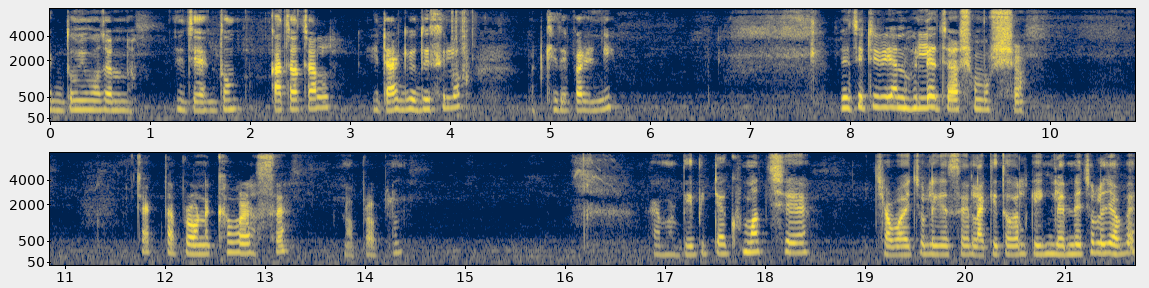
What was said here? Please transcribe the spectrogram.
একদমই মজার না। এই যে একদম কাঁচা চাল, এটা আগেও দিয়েছিল বাট খেতে পারিনি। ভেজিটেরিয়ান হইলে যা সমস্যা। যাক, তারপর অনেক খাবার আছে নো প্রবলেম আমার বেবিটা ঘুমাচ্ছে, সবাই চলে গেছে, লাকি তো কালকে ইংল্যান্ডে চলে যাবে।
